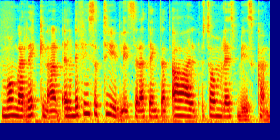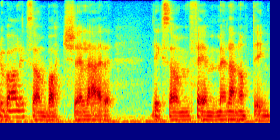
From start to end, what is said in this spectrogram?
många räknar, eller det finns så tydligt så jag tänkte att ah, som lesbisk kan du vara liksom butch eller liksom fem eller någonting.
